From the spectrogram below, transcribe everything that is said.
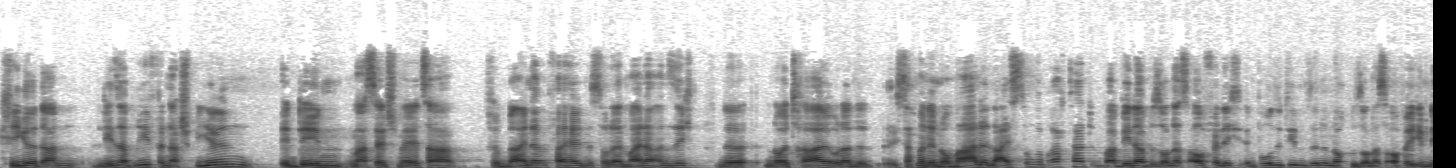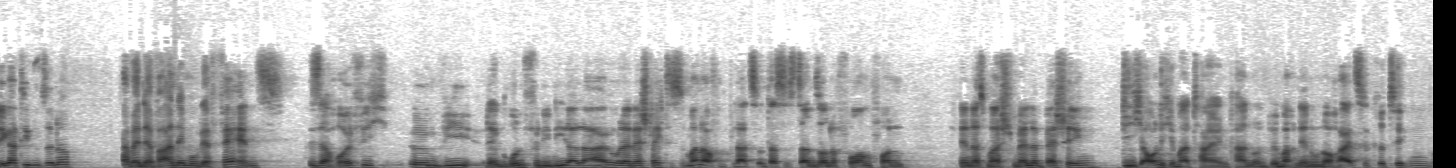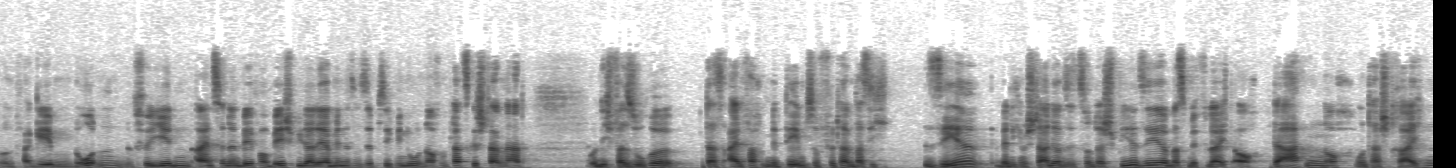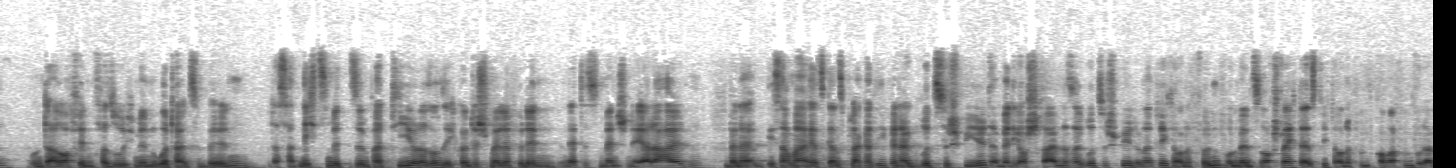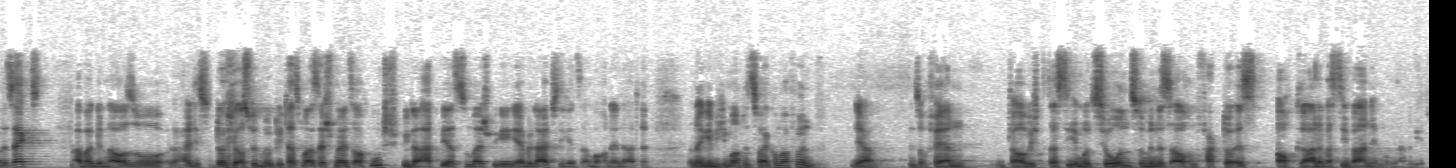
kriege dann Leserbriefe nach Spielen, in denen Marcel Schmelzer für meine Verhältnisse oder in meiner Ansicht eine neutral oder eine, ich sag mal, eine normale Leistung gebracht hat. War weder besonders auffällig im positiven Sinne noch besonders auffällig im negativen Sinne. Aber in der Wahrnehmung der Fans ist er häufig irgendwie der Grund für die Niederlage oder der schlechteste Mann auf dem Platz. Und das ist dann so eine Form von ich nenne das mal Schmelle-Bashing, die ich auch nicht immer teilen kann. Und wir machen ja nun auch Einzelkritiken und vergeben Noten für jeden einzelnen BVB-Spieler, der mindestens 70 Minuten auf dem Platz gestanden hat. Und ich versuche, das einfach mit dem zu füttern, was ich sehe, wenn ich im Stadion sitze und das Spiel sehe, was mir vielleicht auch Daten noch unterstreichen und daraufhin versuche ich mir ein Urteil zu bilden. Das hat nichts mit Sympathie oder sonst. Ich könnte Schmelle für den nettesten Menschen der Erde halten. Wenn er, ich sag mal jetzt ganz plakativ, wenn er Grütze spielt, dann werde ich auch schreiben, dass er Grütze spielt und dann kriegt er auch eine 5 und wenn es noch schlechter ist, kriegt er auch eine 5,5 oder eine 6. Aber genauso halte ich es durchaus für möglich, dass Marcel Schmelz auch gute Spieler hat, wie er es zum Beispiel gegen RB Leipzig jetzt am Wochenende hatte. Und dann gebe ich ihm auch eine 2,5. Ja, insofern glaube ich, dass die Emotion zumindest auch ein Faktor ist, auch gerade was die Wahrnehmung angeht.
